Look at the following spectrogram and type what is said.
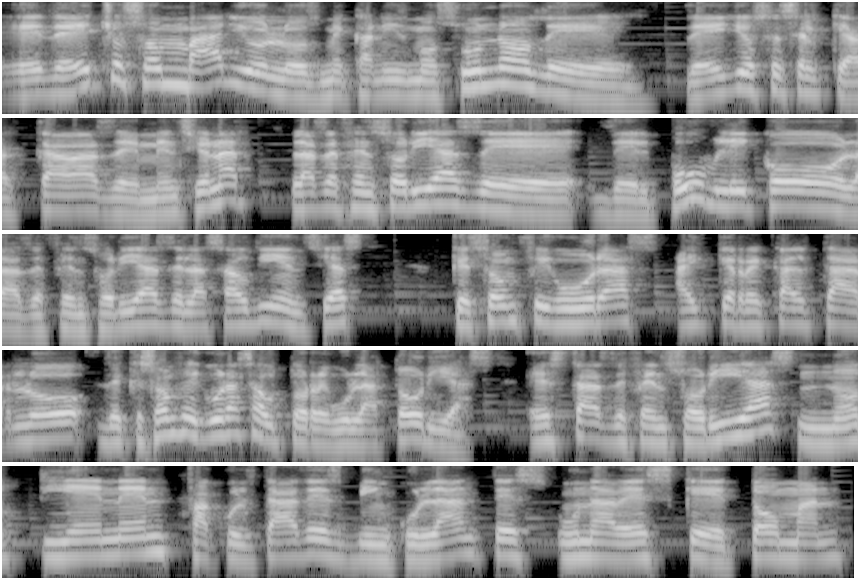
Eh, de hecho, son varios los mecanismos. Uno de, ellos es el que acabas de mencionar. Las defensorías del público, las defensorías de las audiencias, que son figuras, hay que recalcarlo, de que son figuras autorregulatorias. Estas defensorías no tienen facultades vinculantes una vez que toman,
